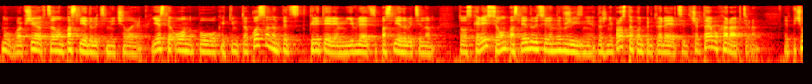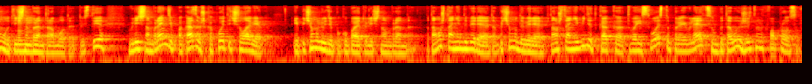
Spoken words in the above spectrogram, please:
ну, вообще в целом последовательный человек. Если он по каким-то косвенным критериям является последовательным, то, скорее всего, он последователен и в жизни. Это же не просто так он притворяется, это черта его характера. Это почему вот личный mm -hmm. бренд работает. То есть ты в личном бренде показываешь, какой ты человек. И почему люди покупают у личного бренда? Потому что они доверяют. А почему доверяют? Потому что они видят, как э, твои свойства проявляются в бытовых жизненных вопросах.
